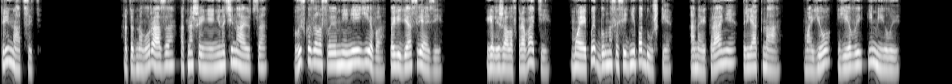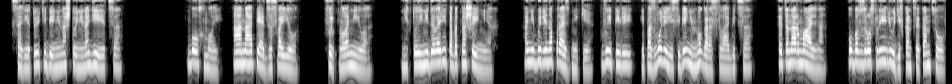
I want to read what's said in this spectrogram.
тринадцать. От одного раза отношения не начинаются, высказала свое мнение Ева по видеосвязи. Я лежала в кровати, мой iPad был на соседней подушке, а на экране три окна. Мое, Евы и Милы. Советую тебе ни на что не надеяться. Бог мой, а она опять за свое, фыркнула Мила. Никто и не говорит об отношениях. Они были на празднике, выпили и позволили себе немного расслабиться. Это нормально. Оба взрослые люди в конце концов.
